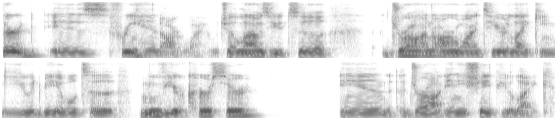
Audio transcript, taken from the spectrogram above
Third is freehand ROI, which allows you to draw an ROI to your liking, you would be able to move your cursor and draw any shape you like.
